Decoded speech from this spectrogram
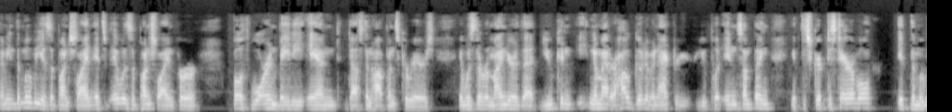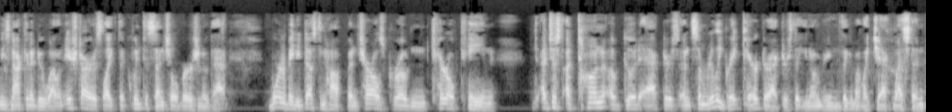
I mean, the movie is a punchline. It's it was a punchline for both Warren Beatty and Dustin Hoffman's careers. It was the reminder that you can, no matter how good of an actor you- put in something, if the script is terrible, it, the movie's not going to do well. And Ishtar is like the quintessential version of that. Warren Beatty, Dustin Hoffman, Charles Grodin, Carol Kane, just a ton of good actors and some really great character actors that you know you even think about like Jack Weston,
